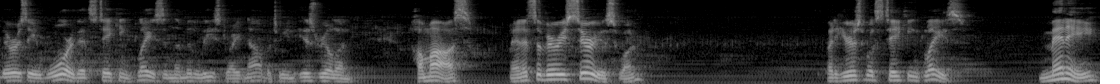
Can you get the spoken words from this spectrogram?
There is a war that's taking place in the Middle East right now between Israel and Hamas, and it's a very serious one. But here's what's taking place many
